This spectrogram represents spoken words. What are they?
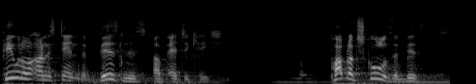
People don't understand the business of education. Public school is a business.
